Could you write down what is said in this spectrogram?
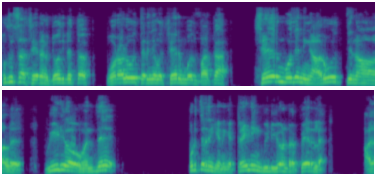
புதுசாக செய்கிற ஜோதிடத்தை ஓரளவு தெரிஞ்சவங்க சேரும்போது பார்த்தா சேரும்போதே நீங்கள் அறுபத்தி நாலு வீடியோ வந்து கொடுத்துட்றீங்க நீங்கள் ட்ரைனிங் வீடியோன்ற பேரில். அது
